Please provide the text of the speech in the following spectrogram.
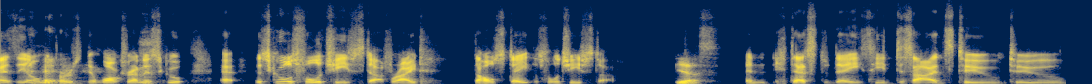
as the only person that walks around this school, uh, the school's full of chief stuff, right? The whole state is full of chief stuff, yes. and that's the days he decides to to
